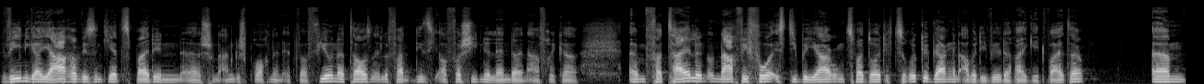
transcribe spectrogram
weniger Jahre. Wir sind jetzt bei den äh, schon angesprochenen etwa 400.000 Elefanten, die sich auf verschiedene Länder in Afrika ähm, verteilen. Und nach wie vor ist die Bejagung zwar deutlich zurückgegangen, aber die Wilderei geht weiter. Ähm,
